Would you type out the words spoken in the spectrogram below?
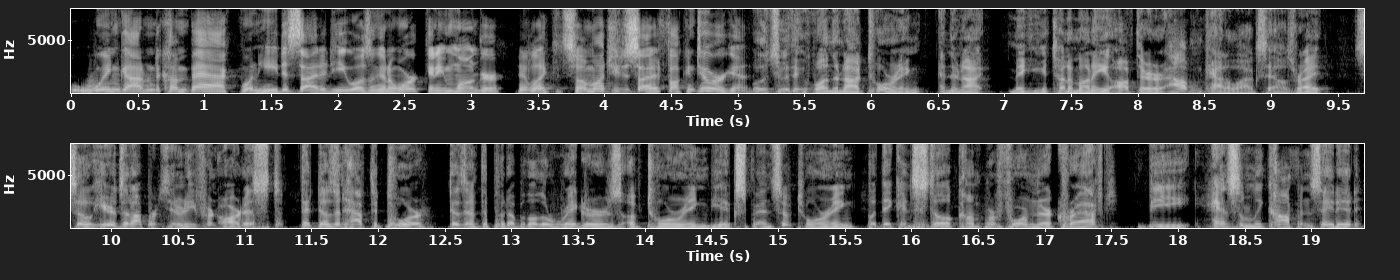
Wynn got him to come back when he decided he wasn't going to work any longer. They liked it so much he decided to fucking tour again. Well, the two things. One, they're not touring and they're not making a ton of money off their album catalog sales, right? So here's an opportunity for an artist that doesn't have to tour, doesn't have to put up with all the rigors of touring, the expense of touring, but they can still come perform their craft, be handsomely compensated,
